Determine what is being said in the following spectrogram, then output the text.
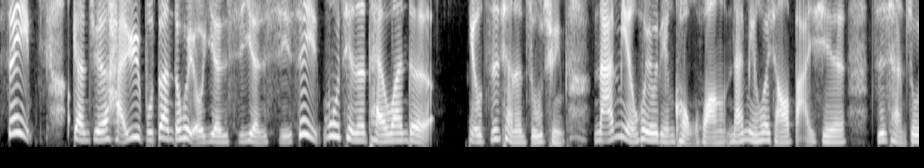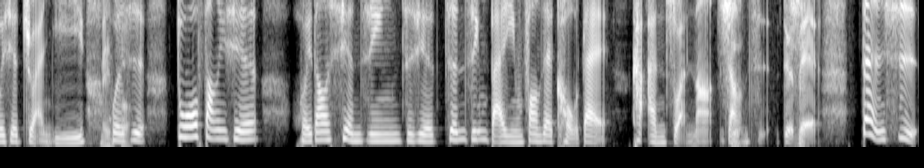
所以感觉海域不断都会有演习演习，所以目前的台湾的。有资产的族群难免会有点恐慌，难免会想要把一些资产做一些转移，或者是多放一些回到现金这些真金白银放在口袋看安转呐，这样子对不对？但是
